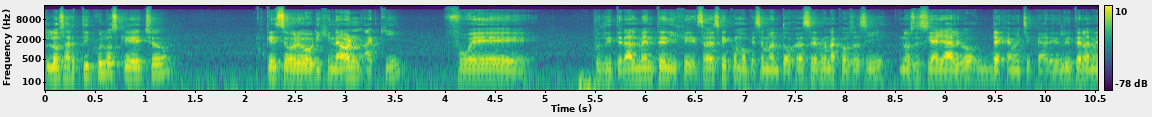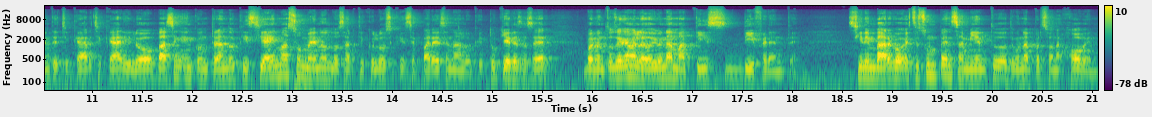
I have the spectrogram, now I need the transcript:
los artículos que he hecho que se originaron aquí fue pues literalmente dije, ¿sabes qué? Como que se me antoja hacer una cosa así, no sé si hay algo, déjame checar. Y es literalmente checar, checar, y luego vas encontrando que si hay más o menos los artículos que se parecen a lo que tú quieres hacer, bueno, entonces déjame le doy una matiz diferente. Sin embargo, este es un pensamiento de una persona joven,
